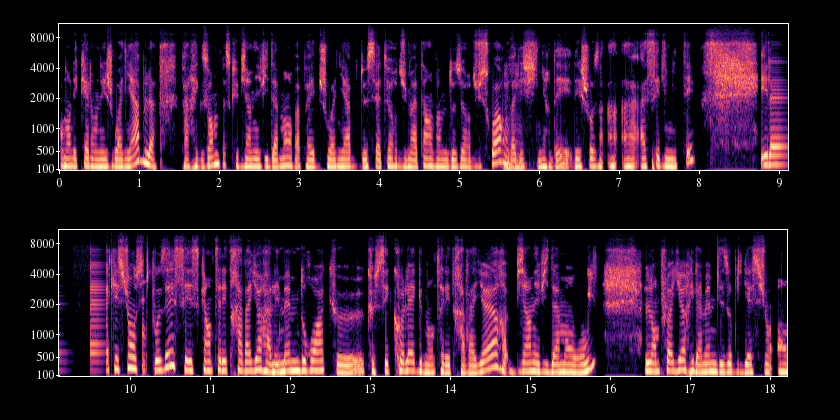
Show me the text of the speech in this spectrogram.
Pendant lesquels on est joignable, par exemple, parce que bien évidemment, on va pas être joignable de 7 heures du matin à 22 heures du soir. On va mmh définir des, choses assez limitées. Et la la question aussi de poser, c'est est-ce qu'un télétravailleur a les mêmes droits que, que ses collègues non télétravailleurs Bien évidemment, oui. L'employeur, il a même des obligations en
